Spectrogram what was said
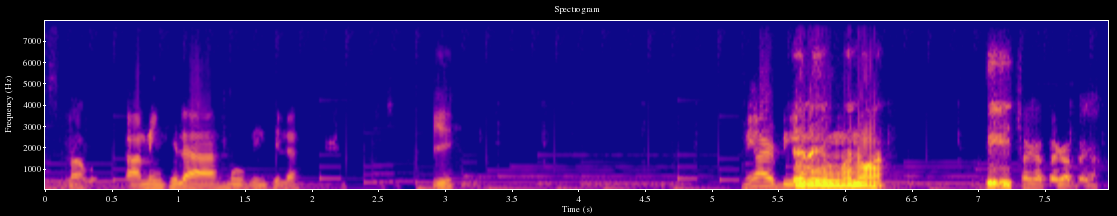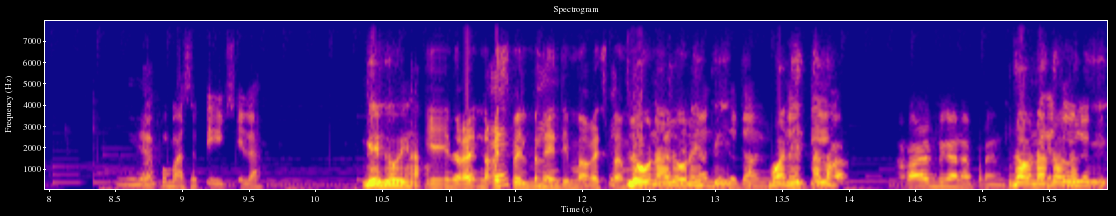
sige. Coming sila ah, moving sila. Sige. May RB. Yan na yung ano ah. TH. Teka, teka, teka. Kaya pumasok TH sila. Okay, going na. Eh, naka- naka-spell ba na? Hindi maka-spam. Low na, low na yung TH. One hit na lang. Naka-RB ka na, Frenzy. Down na, down na TH.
